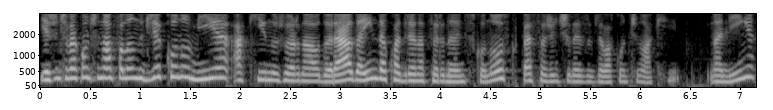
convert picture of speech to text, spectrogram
E a gente vai continuar falando de economia aqui no Jornal Dourado, ainda com a Adriana Fernandes conosco. Peço a gentileza de ela continuar aqui na linha,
